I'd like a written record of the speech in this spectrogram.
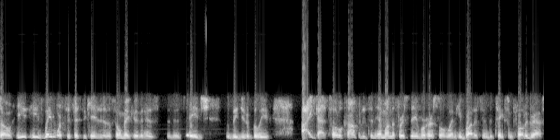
So he he's way more sophisticated as a filmmaker than his than his age would lead you to believe. I got total confidence in him on the first day of rehearsal when he brought us in to take some photographs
